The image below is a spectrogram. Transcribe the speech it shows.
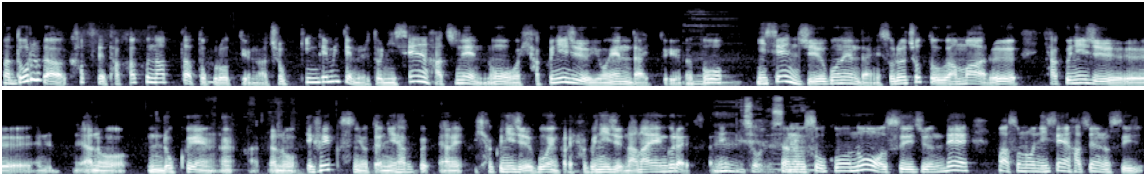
まあ、ドルがかつて高くなったところっていうのは、直近で見てみると、2008年の124円台というのと、うん。2015年代にそれをちょっと上回る120、あの、6円、あの、FX によっては200あの125円から127円ぐらいですかね。うん、そうですね。あの、そこの水準で、まあ、その2008年の水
